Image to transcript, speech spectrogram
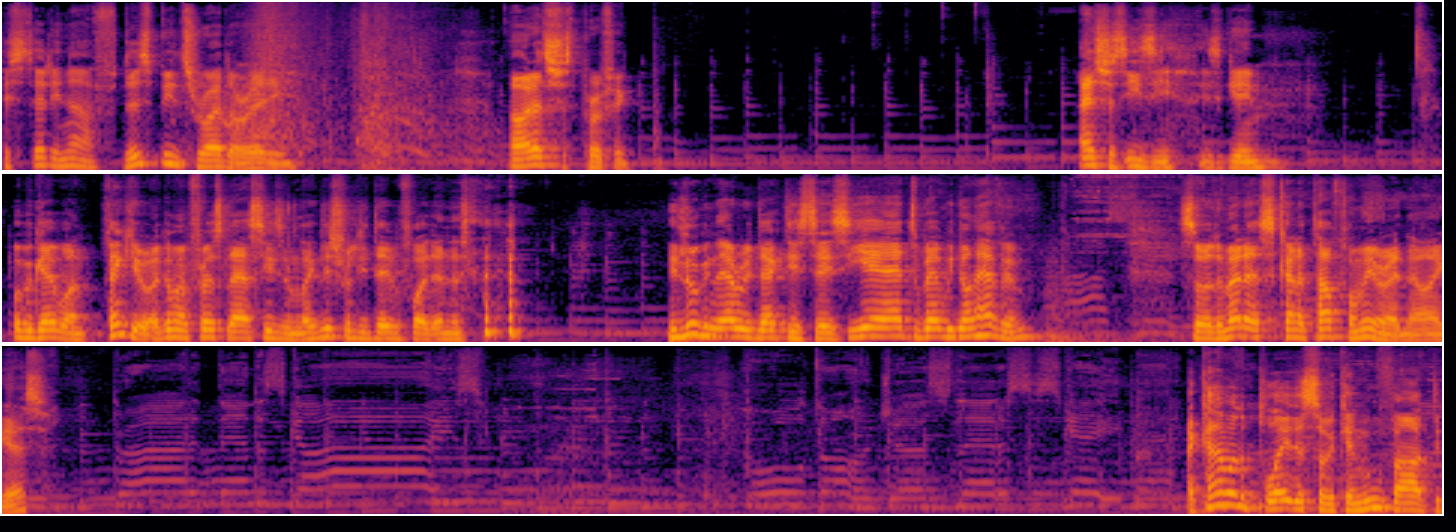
Is that enough? This beats right already. Oh, that's just perfect. That's just easy, easy game. Hope we get one. Thank you, I got my first last season, like literally the day before it ended. you look in every deck these days. Yeah, too bad we don't have him. So the meta is kind of tough for me right now, I guess. I kind of want to play this so we can move out the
